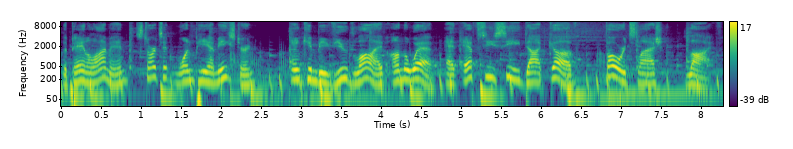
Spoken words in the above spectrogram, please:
The panel I'm in starts at 1 p.m. Eastern and can be viewed live on the web at fcc.gov forward slash live.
